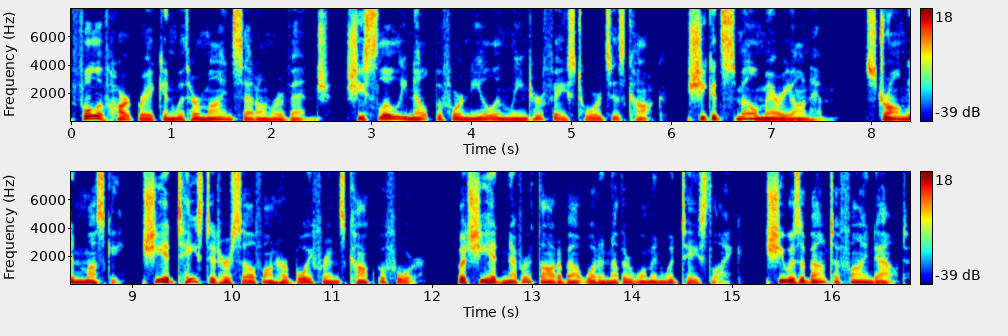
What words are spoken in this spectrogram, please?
Full of heartbreak and with her mind set on revenge, she slowly knelt before Neil and leaned her face towards his cock. She could smell Mary on him, strong and musky. She had tasted herself on her boyfriend's cock before, but she had never thought about what another woman would taste like. She was about to find out.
